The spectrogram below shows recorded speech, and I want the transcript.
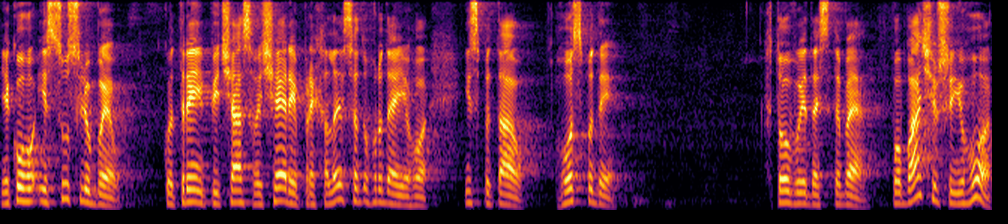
якого Ісус любив, котрий під час вечері прихилився до грудей його і спитав: Господи, хто видасть тебе? Побачивши його,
